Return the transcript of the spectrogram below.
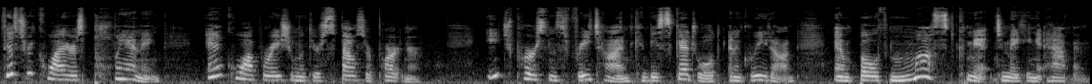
This requires planning and cooperation with your spouse or partner. Each person's free time can be scheduled and agreed on, and both must commit to making it happen.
